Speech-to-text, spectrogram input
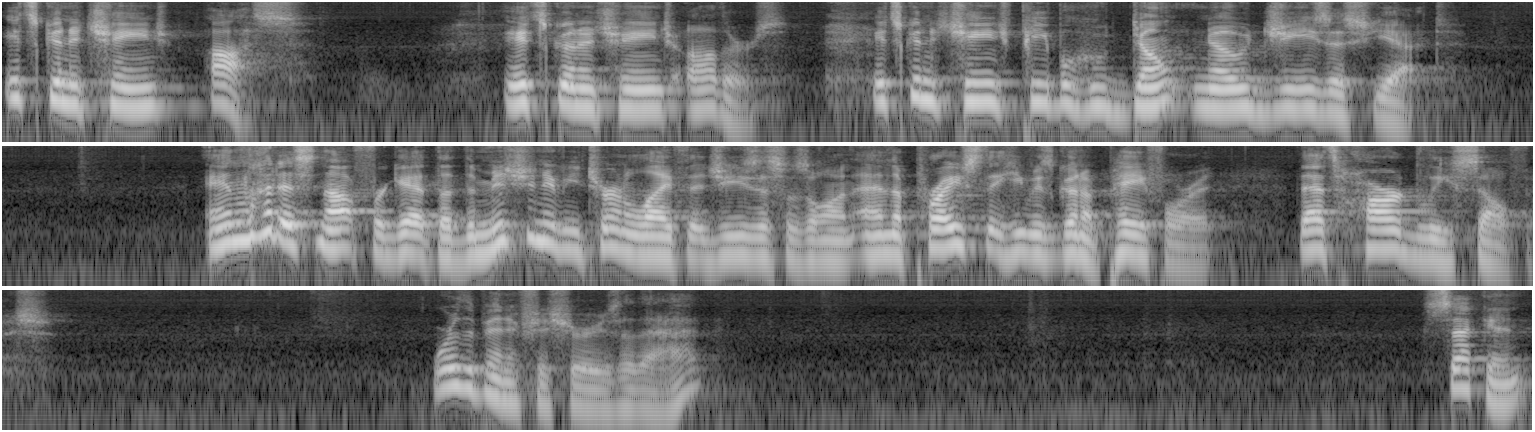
it's going to change us, it's going to change others, it's going to change people who don't know Jesus yet. And let us not forget that the mission of eternal life that Jesus was on and the price that he was going to pay for it, that's hardly selfish. We're the beneficiaries of that. Second,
